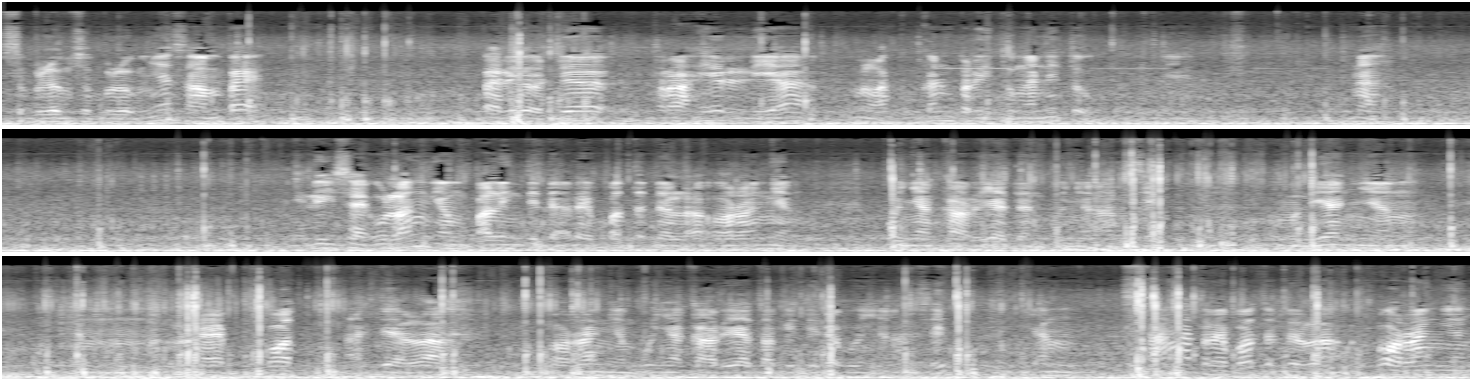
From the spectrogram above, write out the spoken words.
sebelum-sebelumnya sampai periode terakhir dia melakukan perhitungan itu nah jadi saya ulang yang paling tidak repot adalah orang yang punya karya dan punya arsip kemudian yang, yang repot adalah orang yang punya karya tapi tidak punya arsip yang sangat repot adalah orang yang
